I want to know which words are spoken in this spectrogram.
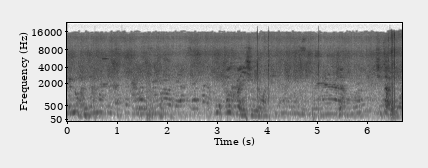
맨날 만드는 거 선수가 20명. 13명.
